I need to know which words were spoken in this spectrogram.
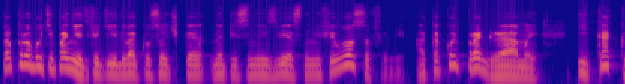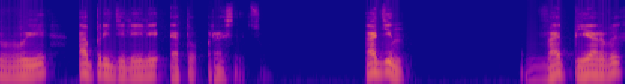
Попробуйте понять, какие два кусочка написаны известными философами, а какой программой, и как вы определили эту разницу. 1. Во-первых,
